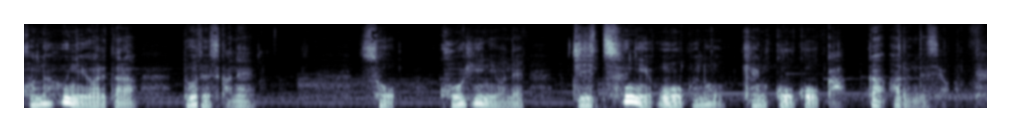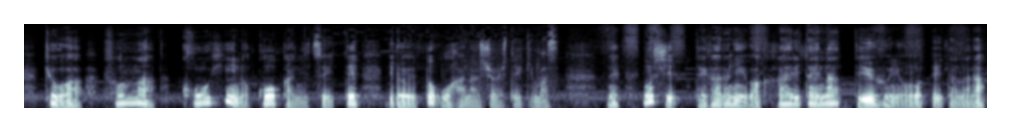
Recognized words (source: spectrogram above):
こんな風に言われたらどうですかねそう、コーヒーにはね、実に多くの健康効果があるんですよ。今日はそんなコーヒーの効果についていろいろとお話をしていきます。ね、もし手軽に若返りたいなっていうふうに思っていたなら、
